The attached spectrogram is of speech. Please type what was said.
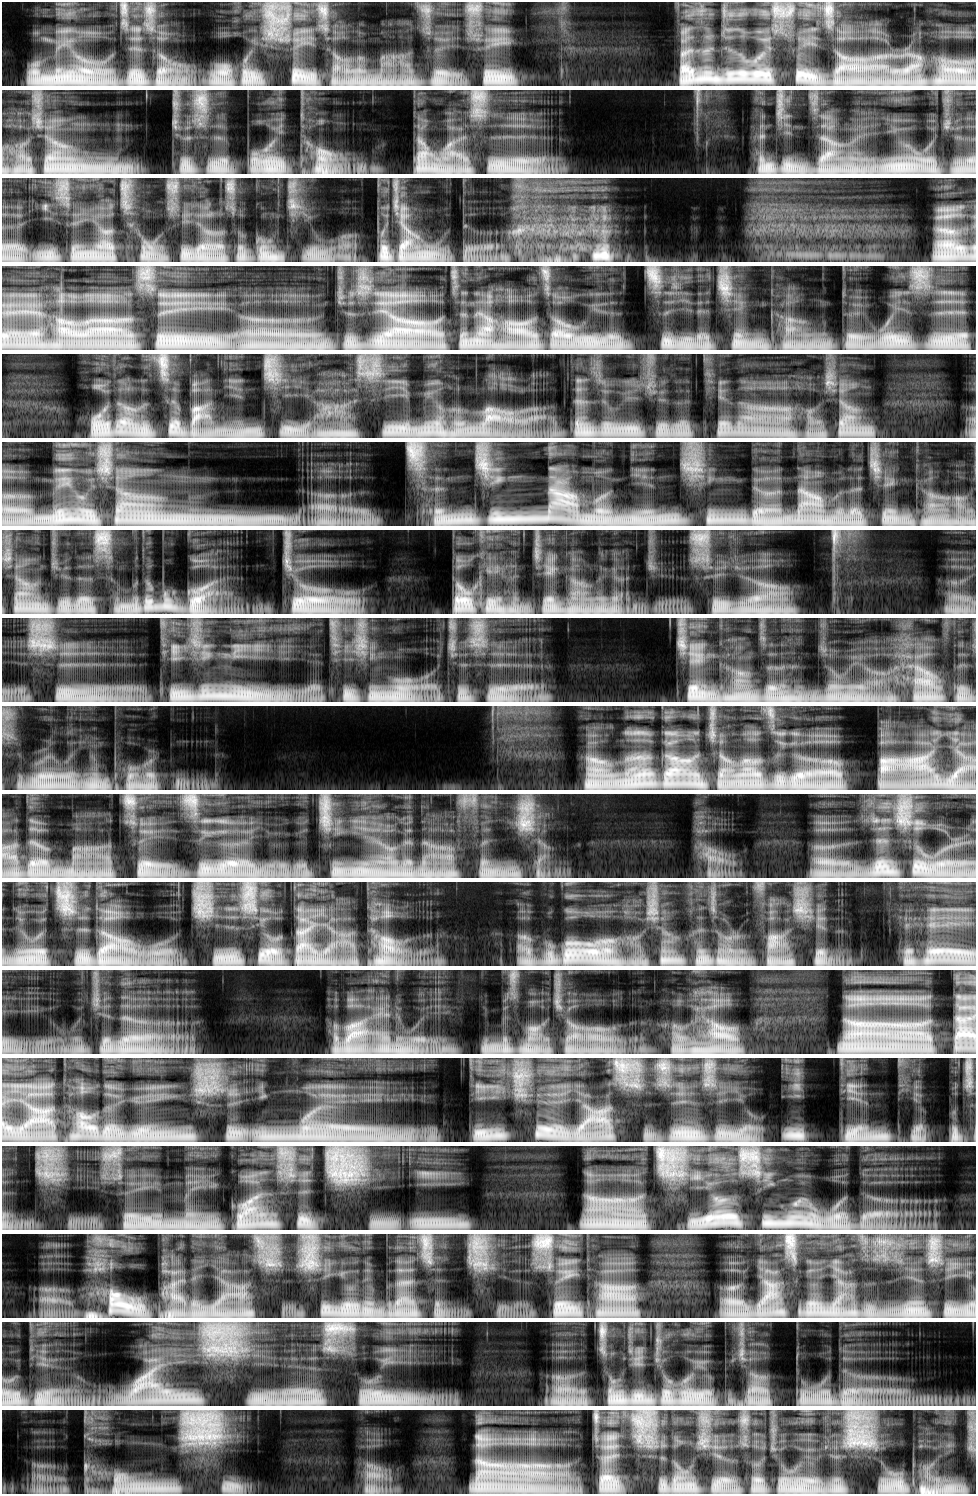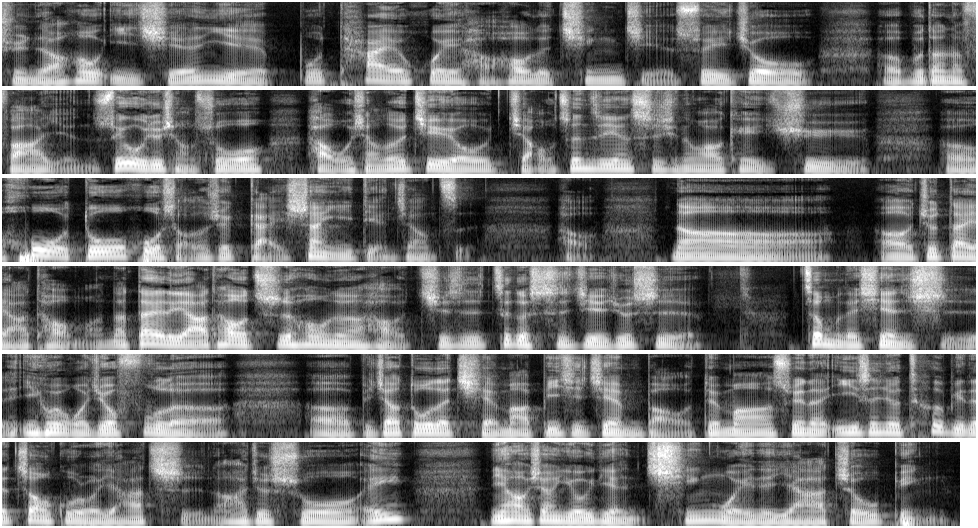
我没有这种我会睡着的麻醉，所以反正就是会睡着了，然后好像就是不会痛，但我还是很紧张诶，因为我觉得医生要趁我睡觉的时候攻击我，不讲武德。OK，好了，所以呃，就是要真的要好好照顾的自己的健康。对，我也是活到了这把年纪啊，其实也没有很老了，但是我就觉得天呐，好像呃没有像呃曾经那么年轻的那么的健康，好像觉得什么都不管就都可以很健康的感觉，所以就要呃也是提醒你也提醒我，就是健康真的很重要，Health is really important。好，那刚刚讲到这个拔牙的麻醉，这个有一个经验要跟大家分享。好，呃，认识我的人就会知道，我其实是有戴牙套的，呃，不过好像很少人发现的，嘿嘿。我觉得，好吧，anyway，也没什么好骄傲的。OK，好，那戴牙套的原因是因为，的确牙齿这件事有一点点不整齐，所以美观是其一。那其二是因为我的。呃，后排的牙齿是有点不太整齐的，所以它呃牙齿跟牙齿之间是有点歪斜，所以呃中间就会有比较多的呃空隙。好，那在吃东西的时候就会有些食物跑进去，然后以前也不太会好好的清洁，所以就呃不断的发炎。所以我就想说，好，我想说借由矫正这件事情的话，可以去呃或多或少的去改善一点这样子。好，那。呃，就戴牙套嘛。那戴了牙套之后呢？好，其实这个世界就是这么的现实，因为我就付了呃比较多的钱嘛，比起健保，对吗？所以呢，医生就特别的照顾了牙齿，然后他就说：“诶，你好像有一点轻微的牙周病。”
